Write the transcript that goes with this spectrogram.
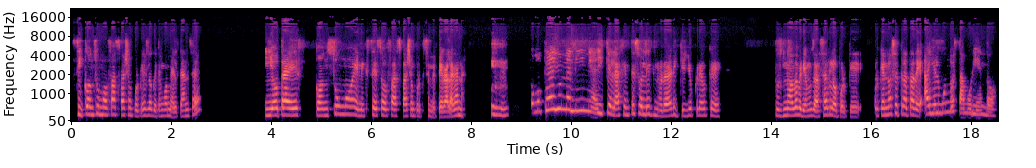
si consumo fast fashion porque es lo que tengo a mi alcance y otra es consumo en exceso fast fashion porque se me pega la gana. Como que hay una línea ahí que la gente suele ignorar y que yo creo que pues no deberíamos de hacerlo porque, porque no se trata de, ay, el mundo está muriendo.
